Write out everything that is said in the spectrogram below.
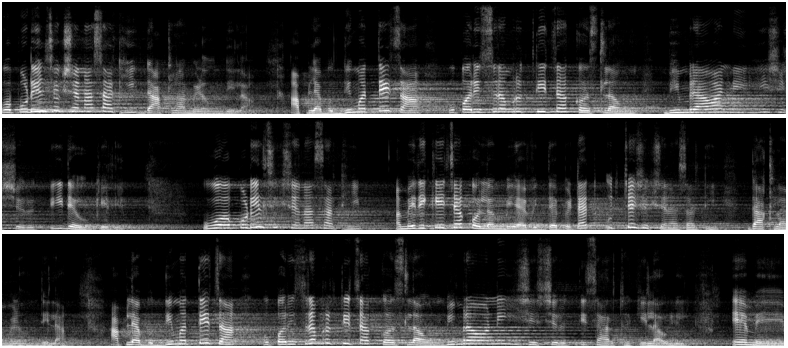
व पुढील शिक्षणासाठी दाखला मिळवून दिला. आपल्या बुद्धिमत्तेचा व परिश्रम वृत्तीचा कस लावून भीमरावांनी ही शिष्यवृत्ती देऊ केली. व पुढील शिक्षणासाठी अमेरिकेच्या कोलंबिया विद्यापीठात उच्च शिक्षणासाठी दाखला मिळवून दिला. आपल्या बुद्धिमत्तेचा व परिश्रम वृत्तीचा कस लावून भीमरावांनी ही शिष्यवृत्ती सार्थकी लावली. M A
